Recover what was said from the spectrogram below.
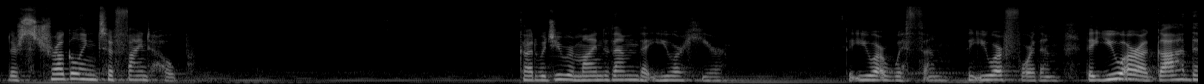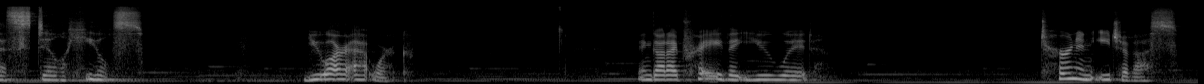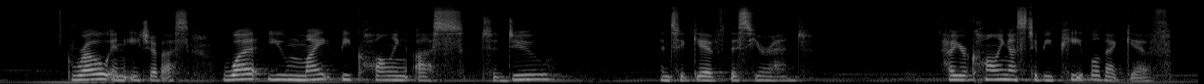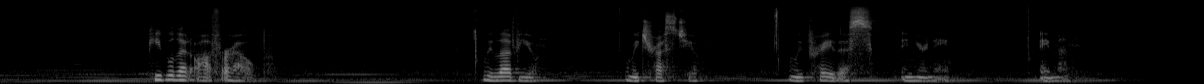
they're struggling to find hope. God, would you remind them that you are here, that you are with them, that you are for them, that you are a God that still heals. You are at work. And God, I pray that you would turn in each of us, grow in each of us what you might be calling us to do and to give this year end how you're calling us to be people that give, people that offer hope. We love you. and we trust you. And we pray this in your name. Amen.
